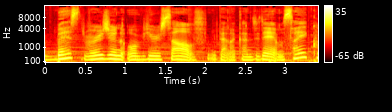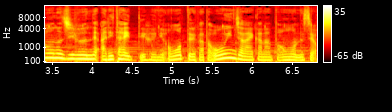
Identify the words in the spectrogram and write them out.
best version of yourself みたいな感じで、もう最高の自分でありたいっていうふうに思ってる方多いんじゃないかなと思うんですよ。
